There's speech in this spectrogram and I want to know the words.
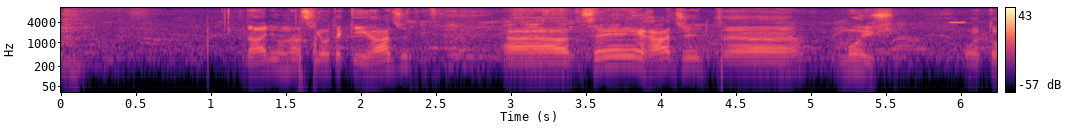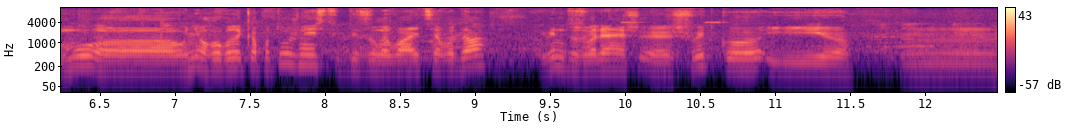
Далі у нас є отакий гаджет. Е, Це гаджет моющий. От, тому у нього велика потужність, де заливається вода. і Він дозволяє швидко і м,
